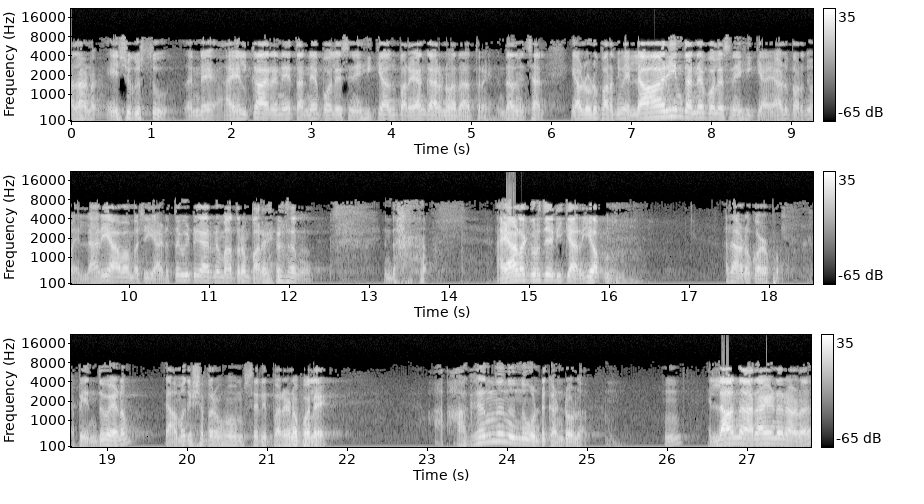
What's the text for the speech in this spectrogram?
അതാണ് യേശുക്രിസ്തു തന്റെ അയൽക്കാരനെ തന്നെ പോലെ സ്നേഹിക്കാന്ന് പറയാൻ കാരണം അതാത്രേ എന്താന്ന് വെച്ചാൽ ഇയാളോട് പറഞ്ഞു എല്ലാരെയും തന്നെ പോലെ സ്നേഹിക്കുക. അയാൾ പറഞ്ഞു എല്ലാരെയും ആവാം പക്ഷെ ഈ അടുത്ത വീട്ടുകാരന് മാത്രം പറയരുതെന്ന് എന്താ? അയാളെക്കുറിച്ച് എനിക്കറിയാം. അതാണോ കുഴപ്പം. അപ്പൊ എന്തു വേണം? രാമകൃഷ്ണ പരമഹംസര് പറയണ പോലെ അകന്ന് നിന്നുകൊണ്ട് കണ്ടോളുക. എല്ലാം നാരായണനാണ്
